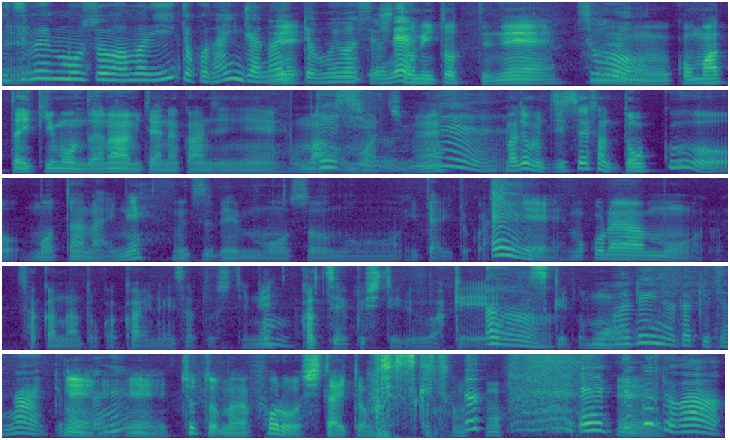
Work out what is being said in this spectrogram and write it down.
うつべもそうあまりいいとこないんじゃない、ね。って思いますよね。人にとってね。そう。うん困った生き物だなみたいな感じにね、まあ、思われちゃうね。ね。まあでも実際その毒を持たないね。ウズベンモウソウもいたりとかして、えもうこれはもう魚とか貝の餌としてね、うん。活躍しているわけですけども、悪いのだけじゃないってことええね。ええちょっとまあフォローしたいと思うんですけども、えってことは、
